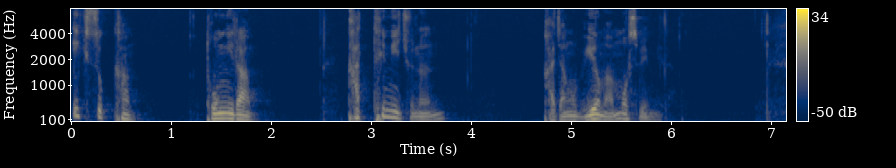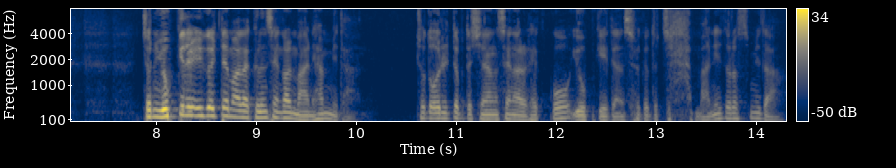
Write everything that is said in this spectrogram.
익숙함, 동일함, 같음이 주는 가장 위험한 모습입니다. 저는 욥기를 읽을 때마다 그런 생각을 많이 합니다. 저도 어릴 때부터 신앙생활을 했고 욥기에 대한 설교도 참 많이 들었습니다.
